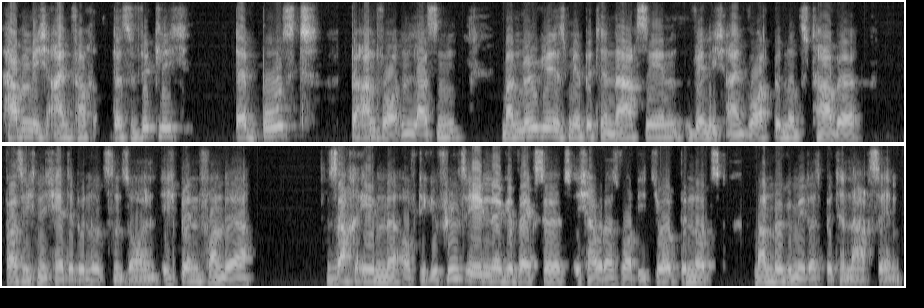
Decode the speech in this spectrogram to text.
haben mich einfach das wirklich erbost beantworten lassen. Man möge es mir bitte nachsehen, wenn ich ein Wort benutzt habe, was ich nicht hätte benutzen sollen. Ich bin von der Sachebene auf die Gefühlsebene gewechselt. Ich habe das Wort Idiot benutzt. Man möge mir das bitte nachsehen.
